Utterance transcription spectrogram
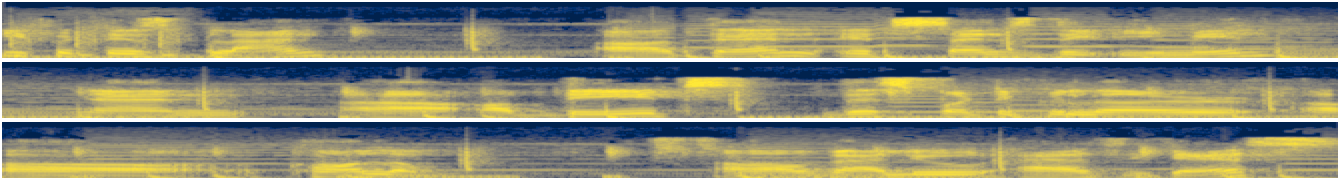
If it is blank, uh, then it sends the email and uh, updates this particular uh, column uh, value as yes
